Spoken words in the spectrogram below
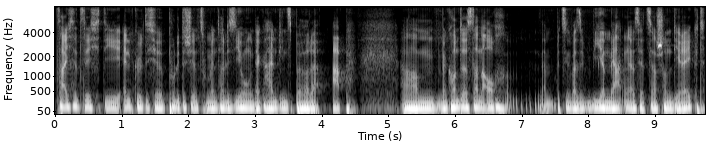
zeichnet sich die endgültige politische Instrumentalisierung der Geheimdienstbehörde ab. Ähm, man konnte es dann auch beziehungsweise wir merken es jetzt ja schon direkt.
